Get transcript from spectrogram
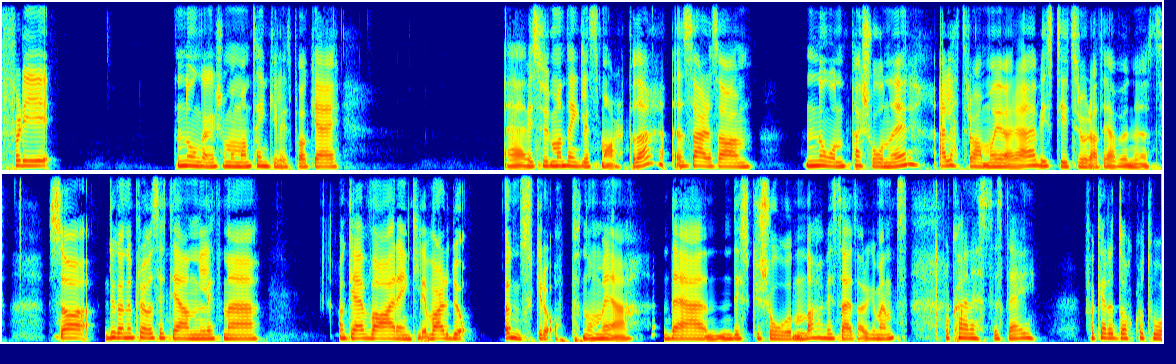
fordi noen ganger så må man tenke litt på ok eh, Hvis man tenker litt smart på det, så er det sånn Noen personer er lettere å ha med å gjøre hvis de tror at de har vunnet. Så du kan jo prøve å sitte igjen litt med Ok, hva er, egentlig, hva er det du ønsker å oppnå med den diskusjonen, da, hvis det er et argument? Og hva er neste steg? For hva er det dere to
